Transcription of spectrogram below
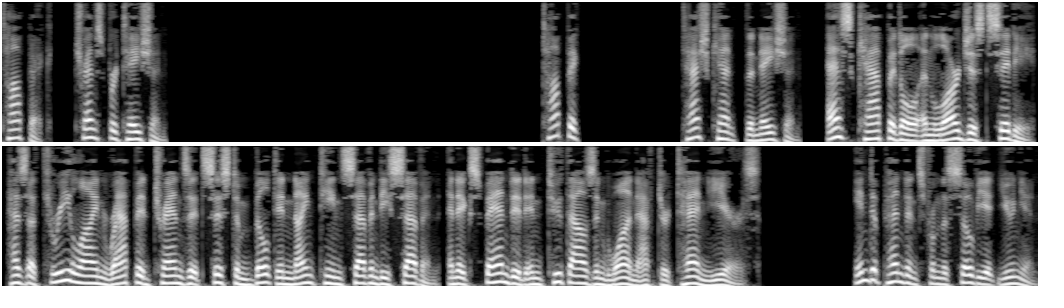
Topic: Transportation. Topic: Tashkent, the nation's capital and largest city, has a three-line rapid transit system built in 1977, and expanded in 2001 after 10 years. Independence from the Soviet Union.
